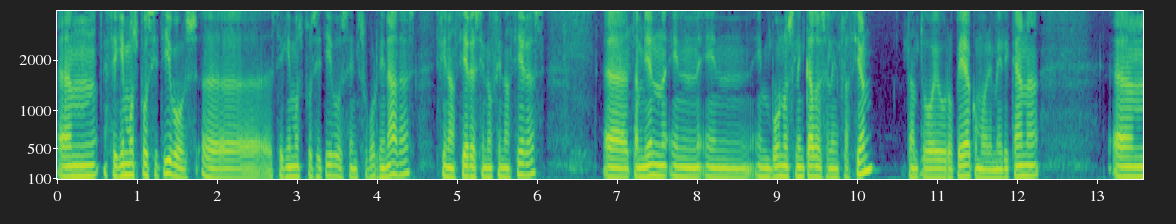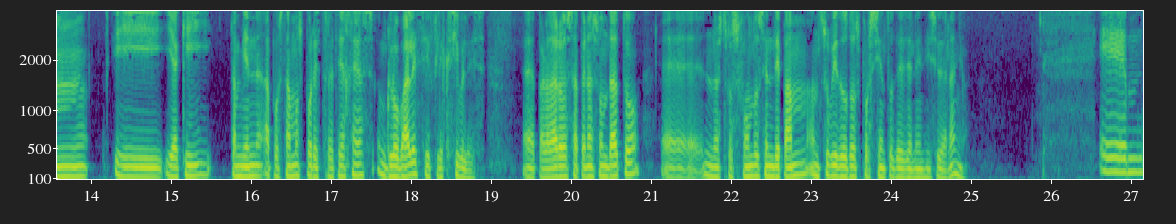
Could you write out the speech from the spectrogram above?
em, seguimos positivos, eh, seguimos positivos en subordinadas, financieras y no financieras, eh, también en, en, bonos linkados a la inflación, tanto europea como americana. Em, y, aquí también apostamos por estrategias globales y flexibles. Eh, para daros apenas un dato, nuestros fondos en DEPAM han subido 2% desde el inicio del año. Eh,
